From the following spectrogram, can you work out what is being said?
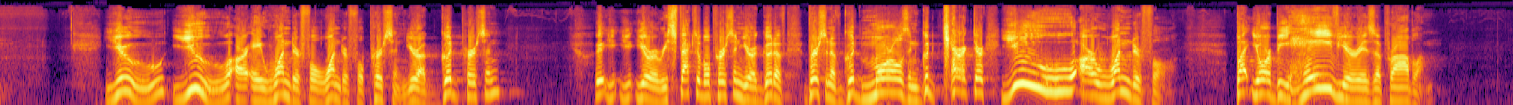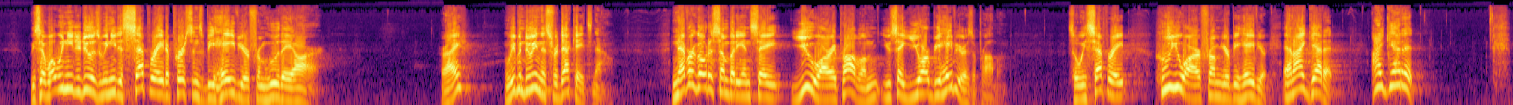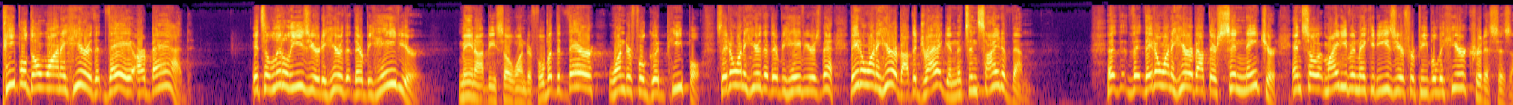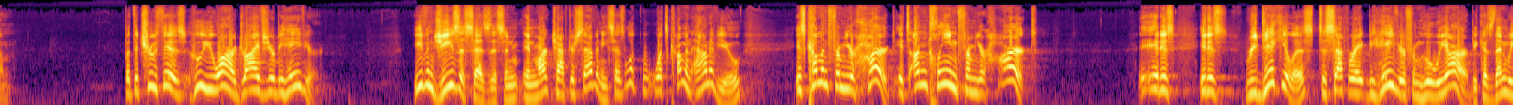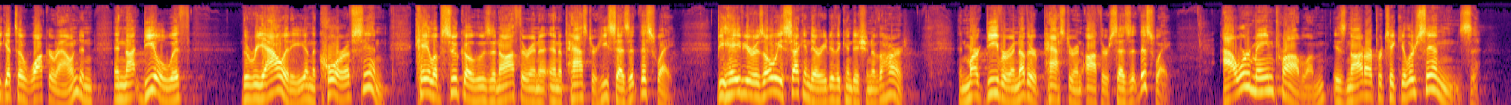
you, you are a wonderful, wonderful person. You're a good person. Uh, you're a respectable person. You're a good of, person of good morals and good character. You are wonderful. But your behavior is a problem. We said what we need to do is we need to separate a person's behavior from who they are. Right? We've been doing this for decades now. Never go to somebody and say, You are a problem. You say, Your behavior is a problem. So we separate who you are from your behavior. And I get it. I get it. People don't want to hear that they are bad. It's a little easier to hear that their behavior may not be so wonderful, but that they're wonderful, good people. So they don't want to hear that their behavior is bad. They don't want to hear about the dragon that's inside of them. Uh, they don't want to hear about their sin nature. And so it might even make it easier for people to hear criticism. But the truth is, who you are drives your behavior. Even Jesus says this in, in Mark chapter 7. He says, Look, what's coming out of you is coming from your heart. It's unclean from your heart. It is, it is ridiculous to separate behavior from who we are because then we get to walk around and, and not deal with the reality and the core of sin. Caleb Suko, who's an author and a, and a pastor, he says it this way Behavior is always secondary to the condition of the heart. And Mark Dever, another pastor and author, says it this way Our main problem is not our particular sins,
